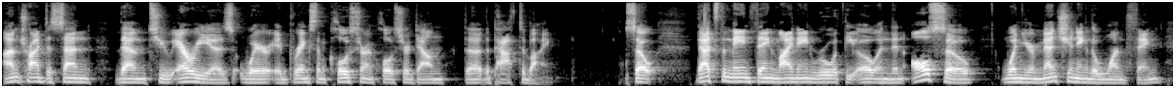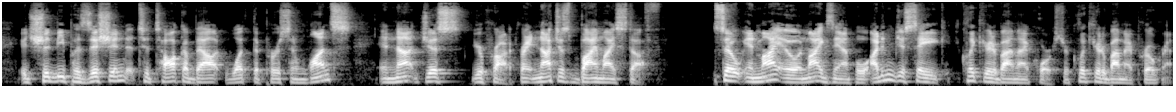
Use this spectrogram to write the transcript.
I'm trying to send them to areas where it brings them closer and closer down the, the path to buying. So that's the main thing, my main rule with the O. And then also, when you're mentioning the one thing, it should be positioned to talk about what the person wants and not just your product, right? Not just buy my stuff. So in my O, in my example, I didn't just say click here to buy my course or click here to buy my program.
